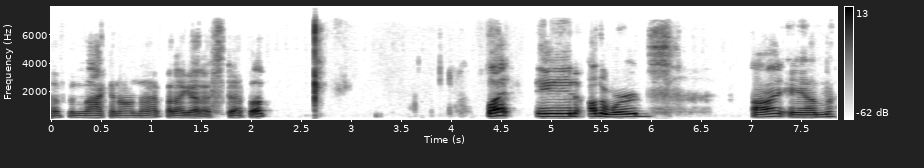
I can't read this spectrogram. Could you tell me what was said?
I've been lacking on that, but I gotta step up. But in other words, I am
